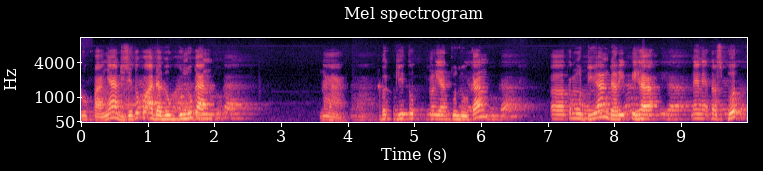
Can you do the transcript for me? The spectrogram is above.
Rupanya di situ kok ada gundukan Nah, begitu melihat gundukan, eh, kemudian dari pihak nenek tersebut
